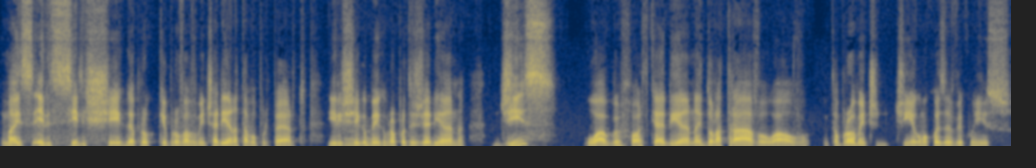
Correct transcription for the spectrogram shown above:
mas ele se ele chega, porque provavelmente a Ariana estava por perto, e ele chega Uhum. bem que para proteger a Ariana. Diz o Aberforth que a Ariana idolatrava o alvo, então provavelmente tinha alguma coisa a ver com isso.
